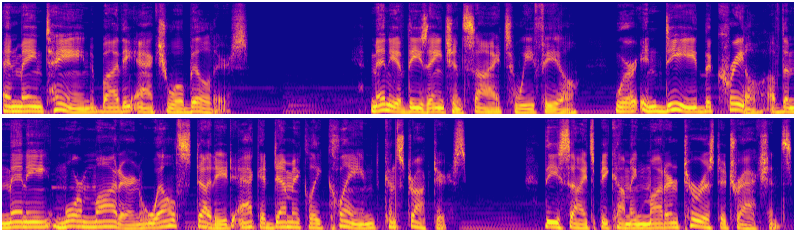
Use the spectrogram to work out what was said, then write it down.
and maintained by the actual builders. Many of these ancient sites, we feel, were indeed the cradle of the many more modern, well-studied, academically claimed constructors these sites becoming modern tourist attractions,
